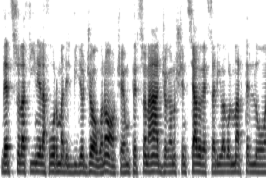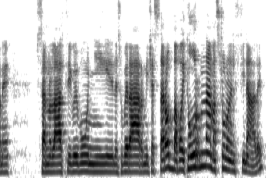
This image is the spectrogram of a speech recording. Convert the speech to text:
verso la fine la forma del videogioco, no? C'è un personaggio che è uno scienziato che arriva col martellone, Ci stanno l'altri coi pugni, le super armi. Cioè, sta roba poi torna, ma solo nel finale.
